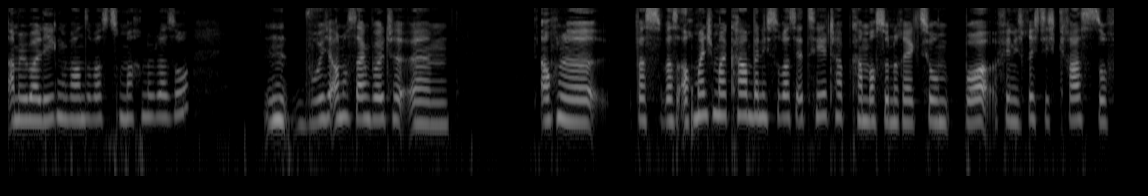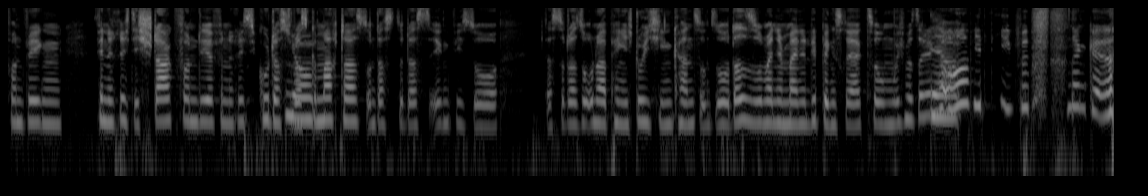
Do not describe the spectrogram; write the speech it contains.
am Überlegen waren, sowas zu machen oder so. Wo ich auch noch sagen wollte, ähm, auch eine, was, was auch manchmal kam, wenn ich sowas erzählt habe, kam auch so eine Reaktion, boah, finde ich richtig krass, so von wegen, finde ich richtig stark von dir, finde ich richtig gut, dass du Ja. das gemacht hast und dass du das irgendwie so, dass du da so unabhängig durchziehen kannst und so. Das ist so meine, meine Lieblingsreaktion, wo ich mir so denke, Ja. oh, wie lieb, danke.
